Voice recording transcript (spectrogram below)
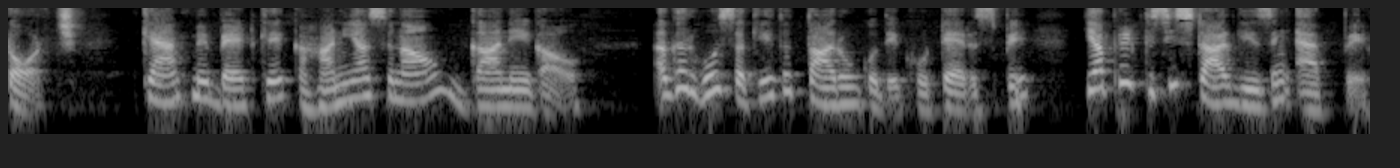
टॉर्च कैंप में बैठ के कहानियाँ सुनाओ, गाने गाओ. अगर हो सके तो तारों को देखो टेरेस पे या फिर किसी स्टार गेजिंग ऐप पे.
